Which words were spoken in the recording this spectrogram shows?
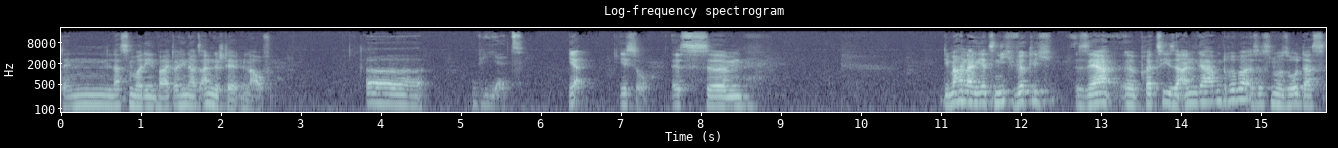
Dann lassen wir den weiterhin als Angestellten laufen. Äh, wie jetzt? Ja, ist so. Es, ähm, die machen da jetzt nicht wirklich sehr äh, präzise Angaben drüber. Es ist nur so, dass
